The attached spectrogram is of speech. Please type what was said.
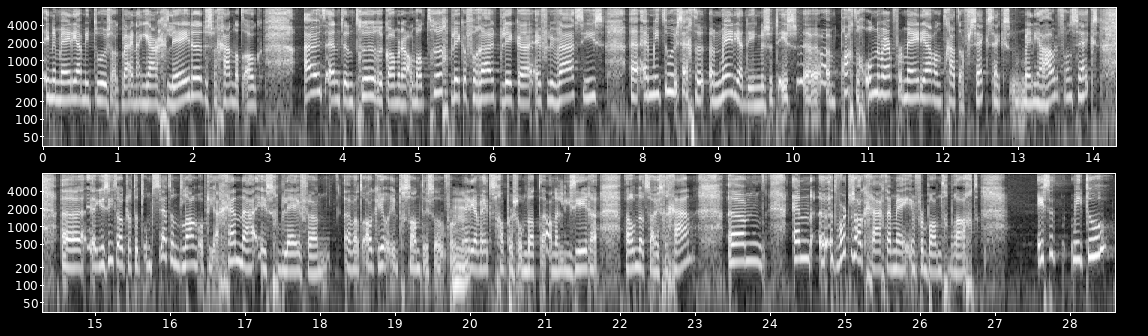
in de media. MeToo is ook bijna een jaar geleden. Dus we gaan dat ook uit en ten treuren komen er allemaal terugblikken, vooruitblikken, evaluaties. Uh, en MeToo is echt een, een mediading. Dus het is uh, een prachtig onderwerp voor media, want het gaat over seks. seks media houden van seks. je ziet ook dat het ontzettend lang op die agenda is gebleven. wat ook heel interessant is voor mm. mediawetenschappers om dat te analyseren, waarom dat zo is gegaan. Um, en eh, het wordt dus ook graag daarmee in verband gebracht. Is het MeToo?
